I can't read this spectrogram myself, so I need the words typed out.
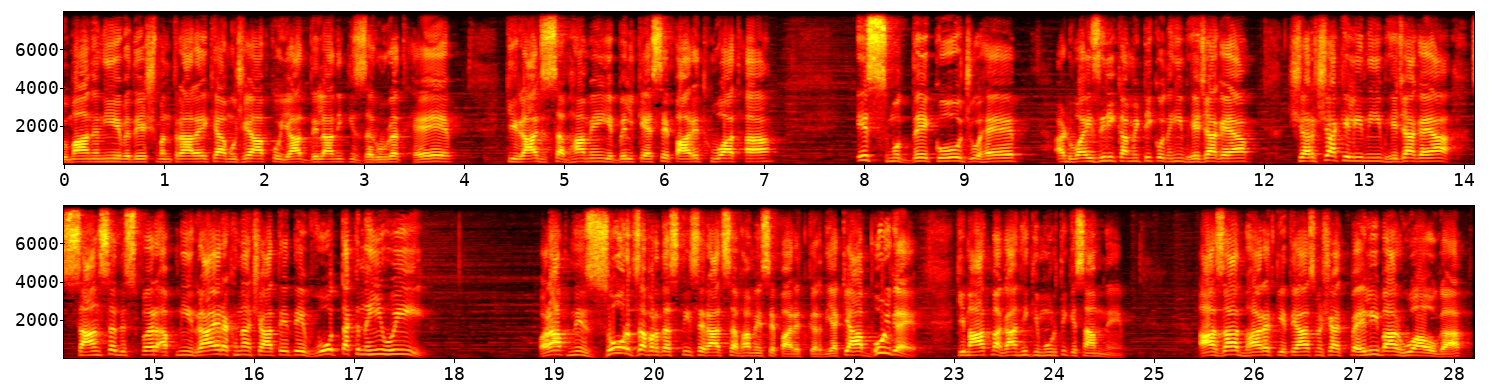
तो माननीय विदेश मंत्रालय, क्या मुझे आपको याद दिलाने की ज़रूरत है कि राज्यसभा में यह बिल कैसे पारित हुआ था? इस मुद्दे को जो है एडवाइजरी कमेटी को नहीं भेजा गया, चर्चा के लिए नहीं भेजा गया। सांसद इस पर अपनी राय रखना चाहते थे, वो तक नहीं हुई। और आपने ज़ोर ज़बरदस्ती से राज्यसभा में इसे पारित कर दिया। क्या आप भूल गए? कि महात्मा गांधी की मूर्ति के सामने आज़ाद भारत के इतिहास में शायद पहली बार हुआ होगा,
